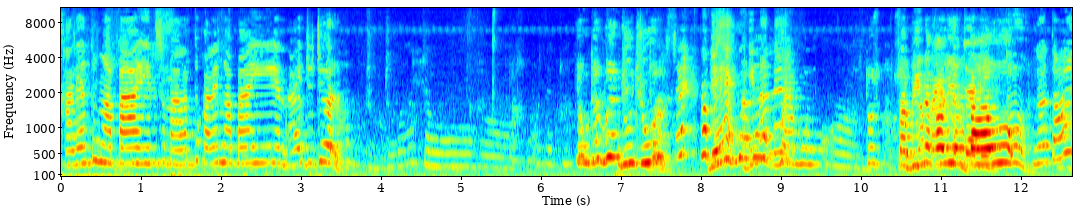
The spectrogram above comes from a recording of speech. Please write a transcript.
Kalian tuh ngapain semalam tuh kalian ngapain? Ayo jujur. ya udah lu yang jujur. Dek, gimana? Terus Sabina Apa yang kali yang terjadi? tahu. Nggak tahu.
